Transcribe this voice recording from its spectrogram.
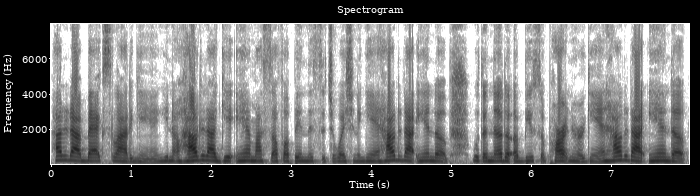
how did I backslide again? You know, how did I get in myself up in this situation again? How did I end up with another abusive partner again? How did I end up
